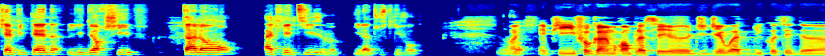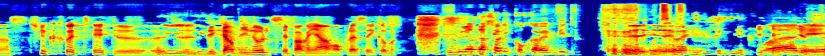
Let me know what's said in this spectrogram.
capitaine, leadership, talent, athlétisme, il a tout ce qu'il faut. Et puis il faut quand même remplacer euh, JJ Watt du côté de du côté de, des Cardinals, c'est pas rien à remplacer comme. Will Anderson il court quand même vite. ouais. mais,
